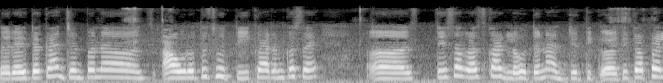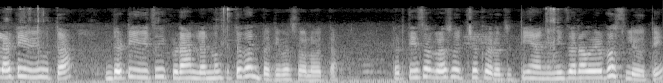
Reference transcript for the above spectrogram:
तर इथं कांचन पण आवरतच होती. कारण कसं आहे ते सगळंच काढलं होतं ना. जे ति- तिथं पहिला टी व्ही होता. त्या टीव्हीचं इकडं आणलं मग तिथं गणपती बसवला होता. तर ते सगळं स्वच्छ करत होती आणि मी जरा वेळ बसले होते.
